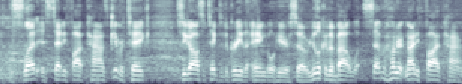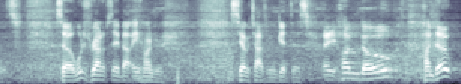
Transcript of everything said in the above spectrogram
The sled is 75 pounds, give or take. So you can also take the degree of the angle here. So you're looking at about, what, 795 pounds. So we'll just round up, say about 800. See how many times we can get this. Hey, hundo. Hundo.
